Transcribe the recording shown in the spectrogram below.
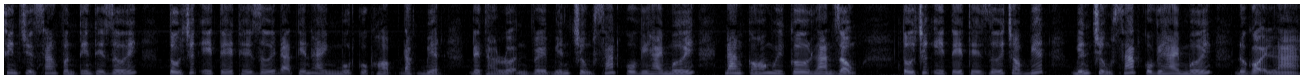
Xin chuyển sang phần tin thế giới. Tổ chức Y tế Thế giới đã tiến hành một cuộc họp đặc biệt để thảo luận về biến chủng SARS-CoV-2 mới đang có nguy cơ lan rộng. Tổ chức Y tế Thế giới cho biết biến chủng SARS-CoV-2 mới được gọi là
